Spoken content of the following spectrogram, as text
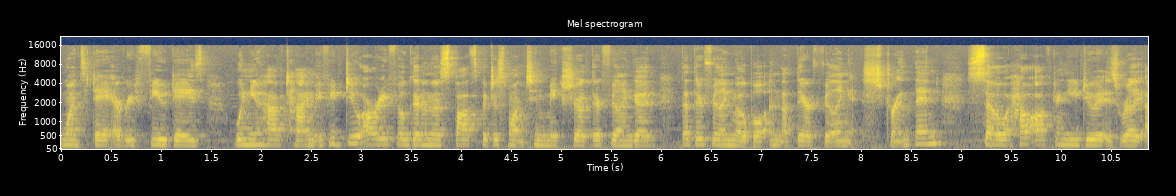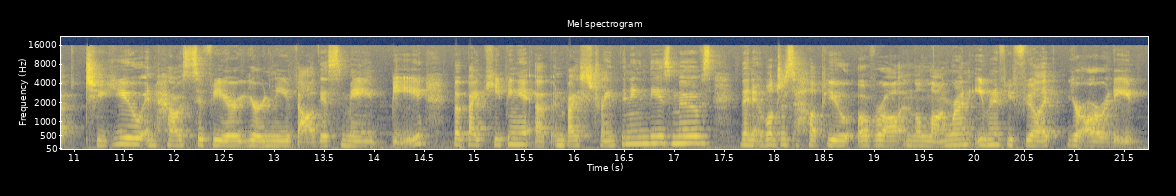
once a day, every few days when you have time. If you do already feel good in those spots, but just want to make sure that they're feeling good, that they're feeling mobile, and that they're feeling strengthened. So how often you do it is really up to you and how severe your knee valgus may be. But by keeping it up and by strengthening these moves, then it will just help you overall in the long run, even if you feel like you're already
